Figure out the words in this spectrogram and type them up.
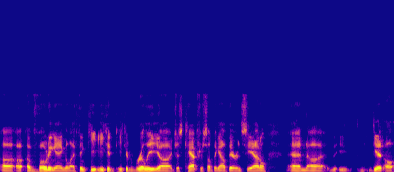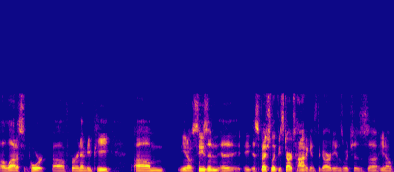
uh, a, voting angle. I think he, he could he could really uh, just capture something out there in Seattle and uh, get a, a, lot of support uh, for an MVP. Um, you know, season, uh, especially if he starts hot against the Guardians, which is, uh, you know,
